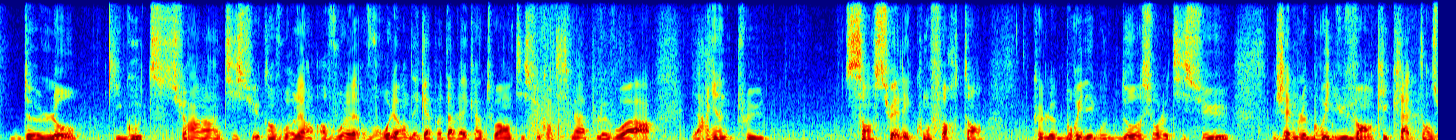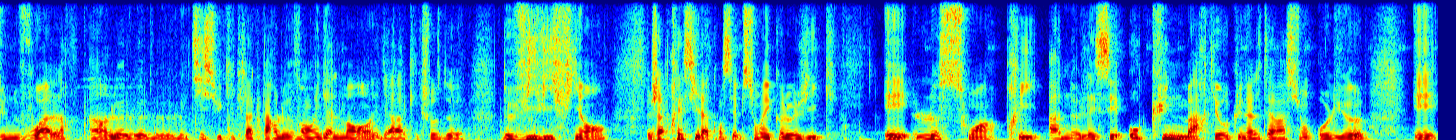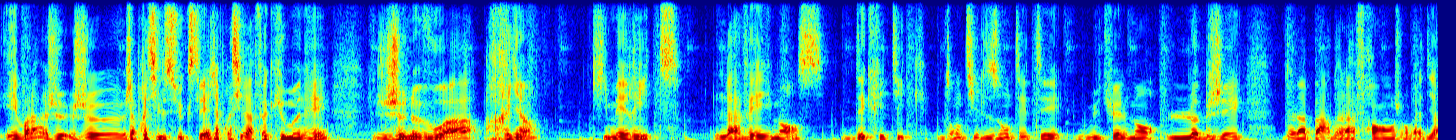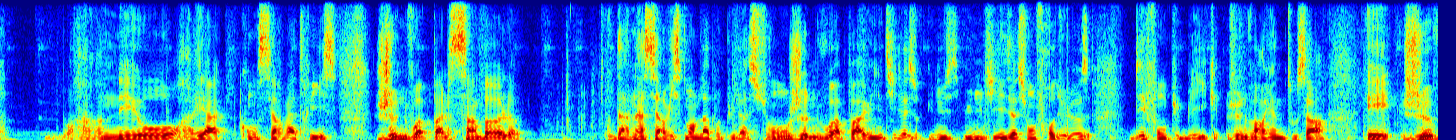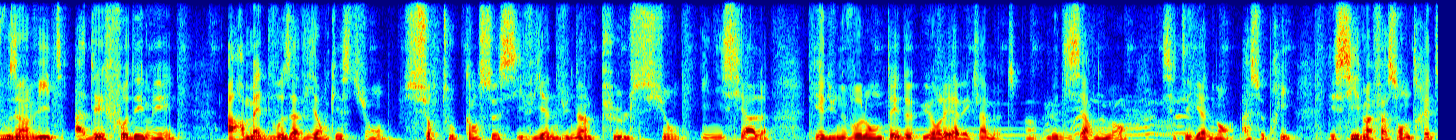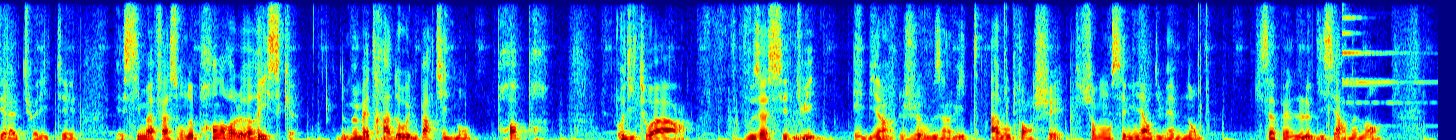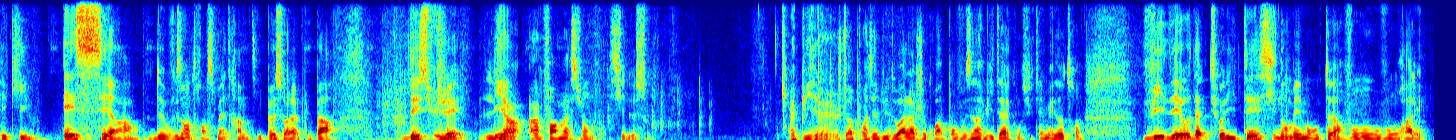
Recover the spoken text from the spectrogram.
de l'eau qui goutte sur un tissu quand vous roulez, en, vous, roulez en décapotable avec un toit en tissu, quand il se met à pleuvoir. Il n'y a rien de plus sensuel et confortant le bruit des gouttes d'eau sur le tissu. J'aime le bruit du vent qui claque dans une voile, hein, le, tissu qui claque par le vent également. Il y a quelque chose de, vivifiant. J'apprécie la conception écologique et le soin pris à ne laisser aucune marque et aucune altération au lieu. Et, voilà, j'apprécie le succès, j'apprécie la fuck you money. Je ne vois rien qui mérite la véhémence des critiques dont ils ont été mutuellement l'objet de la part de la frange, on va dire, néo-réac conservatrice. Je ne vois pas le symbole d'un asservissement de la population, je ne vois pas une, une, utilisation frauduleuse des fonds publics, je ne vois rien de tout ça. Et je vous invite, à défaut d'aimer, à remettre vos avis en question, surtout quand ceux-ci viennent d'une impulsion initiale et d'une volonté de hurler avec la meute. Hein. Le discernement, c'est également à ce prix. Et si ma façon de traiter l'actualité, et si ma façon de prendre le risque de me mettre à dos une partie de mon propre auditoire vous a séduit, eh bien, je vous invite à vous pencher sur mon séminaire du même nom, qui s'appelle Le discernement, et qui essaiera de vous en transmettre un petit peu sur la plupart des sujets, liens, informations ci-dessous. Et puis, euh, je dois pointer du doigt, là, je crois, pour vous inviter à consulter mes autres vidéos d'actualité, sinon mes monteurs vont, vont râler.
